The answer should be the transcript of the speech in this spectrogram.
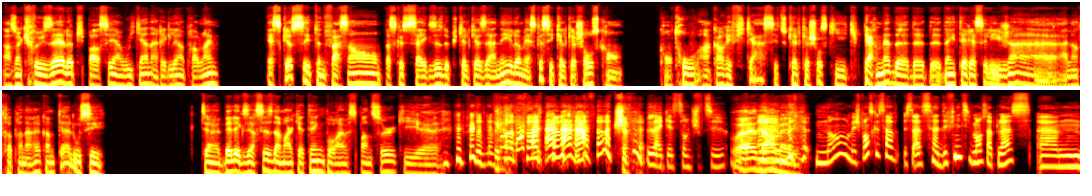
dans un creuset, là, puis passer un week-end à régler un problème. Est-ce que c'est une façon, parce que ça existe depuis quelques années, là, mais est-ce que c'est quelque chose qu'on qu'on trouve encore efficace? C'est-tu quelque chose qui, qui permet d'intéresser de, les gens à, l'entrepreneuriat comme tel ou c'est un bel exercice de marketing pour un sponsor qui. Euh, La question culture. Ouais, non, mais. non, mais je pense que ça, ça, a définitivement sa place. ne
